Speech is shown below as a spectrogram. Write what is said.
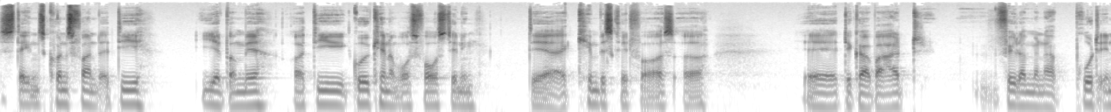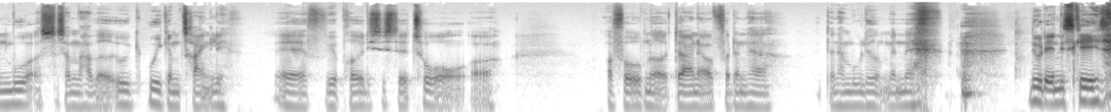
Statens Kunstfond, at de hjælper med, og de godkender vores forestilling. Det er et kæmpe skridt for os, og øh, det gør bare, at føler, at man har brudt en mur, som har været uigennemtrængelig. Øh, vi har prøvet de sidste to år at, at få åbnet dørene op for den her, den her mulighed, men øh, nu er det endelig sket.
